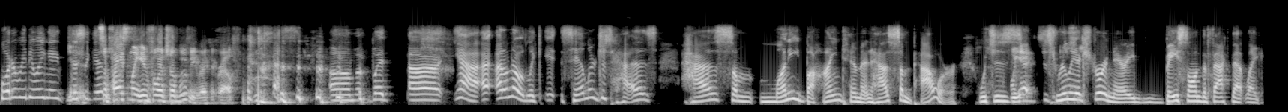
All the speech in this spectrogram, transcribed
what are we doing a- Yeah, this again? Surprisingly influential movie, Wreck It Ralph. um but uh yeah I, I don't know like it, sandler just has has some money behind him and has some power which is Well, yeah. just really extraordinary based on the fact that like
